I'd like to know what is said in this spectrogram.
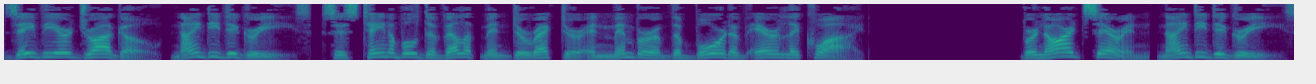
Xavier Drago 90 degrees, sustainable development director and member of the board of Air Liquide. Bernard Serin 90 degrees,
